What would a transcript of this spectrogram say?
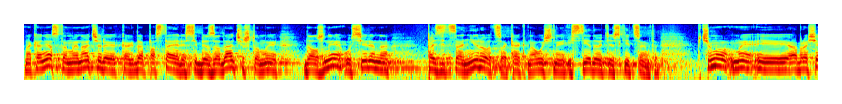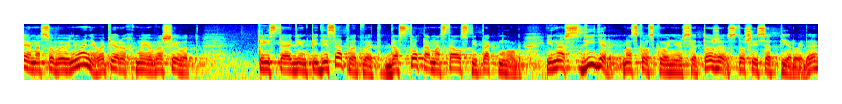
Наконец-то мы начали, когда поставили себе задачу, что мы должны усиленно позиционироваться как научно-исследовательский центр. Почему мы и обращаем особое внимание? Во-первых, мы вошли вот 301-50 вот в это, до 100 там осталось не так много. И наш лидер Московского университета тоже 161 да?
